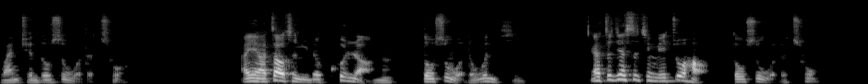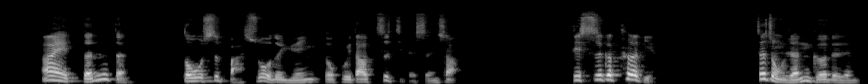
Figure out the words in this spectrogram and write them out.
完全都是我的错。哎呀，造成你的困扰呢，都是我的问题。那这件事情没做好，都是我的错。哎，等等，都是把所有的原因都归到自己的身上。第四个特点，这种人格的人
